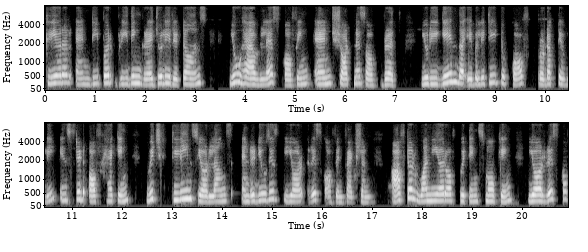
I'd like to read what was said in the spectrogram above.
clearer and deeper breathing gradually returns you have less coughing and shortness of breath. You regain the ability to cough productively instead of hacking, which cleans your lungs and reduces your risk of infection. After one year of quitting smoking, your risk of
